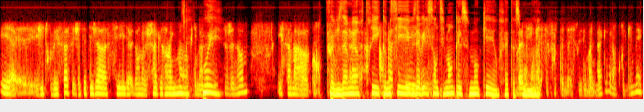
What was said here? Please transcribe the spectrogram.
et euh, j'ai trouvé ça, j'étais déjà assez dans le chagrin immense qu'il m'a Oui. fait, ce jeune homme, et ça m'a encore Ça vous a euh, meurtri, comme si vous avez le sentiment qu'elle se moquait en fait à ce Bah oui, moment-là. mais se foutait, excusez-moi, de ma gueule, entre guillemets.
